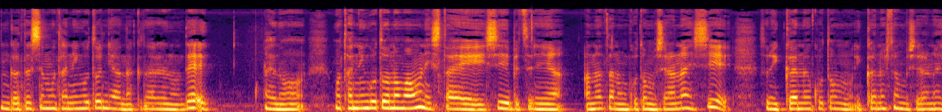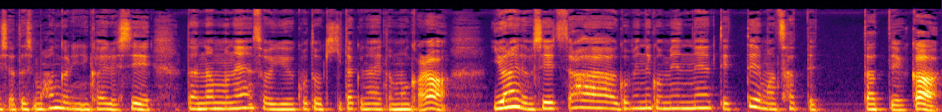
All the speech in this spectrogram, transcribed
なんか私も他人事にはなくなるのであのもう他人事のままにしたいし別にあなたのことも知らないしその1階のことも1階の人も知らないし私もハンガリーに帰るし旦那もねそういうことを聞きたくないと思うから言わないでほしいって言ったら「あごめんねごめんね」って言って、まあ、去ってったっていうか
